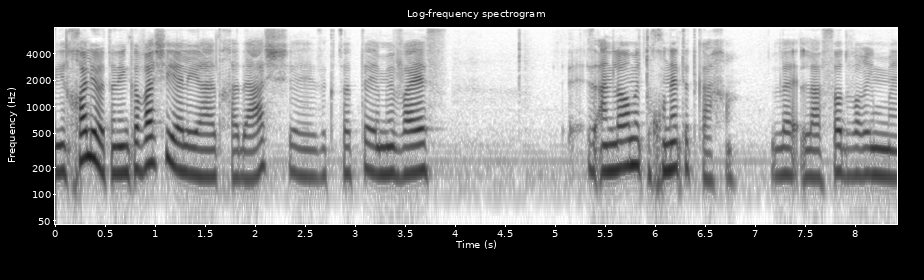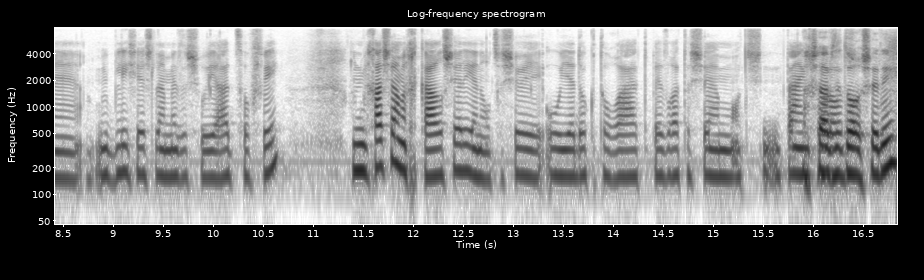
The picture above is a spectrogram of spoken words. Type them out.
יכול להיות, אני מקווה שיהיה לי יעד חדש, זה קצת אה, מבאס. אני לא מתוכנתת ככה, לעשות דברים אה, מבלי שיש להם איזשהו יעד סופי. אני מניחה שהמחקר שלי, אני רוצה שהוא יהיה דוקטורט, בעזרת השם, עוד שנתיים, שלוש. עכשיו זה תואר שני?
